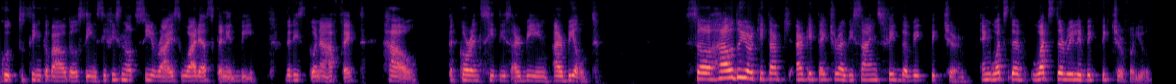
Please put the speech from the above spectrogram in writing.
good to think about those things. If it's not sea rise, what else can it be that is gonna affect how the current cities are being are built? So how do your architect architectural designs fit the big picture? And what's the, what's the really big picture for you?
